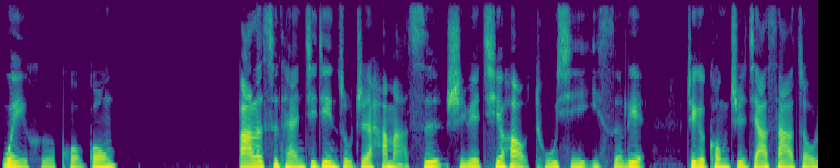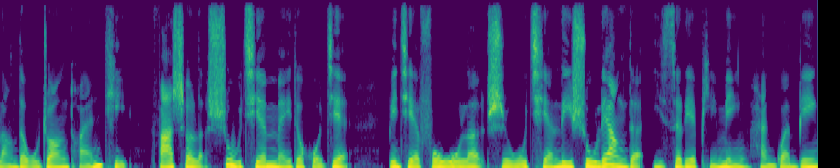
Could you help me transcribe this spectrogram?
为何破功？巴勒斯坦激进组织哈马斯十月七号突袭以色列。这个控制加萨走廊的武装团体发射了数千枚的火箭，并且俘虏了史无前例数量的以色列平民和官兵。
